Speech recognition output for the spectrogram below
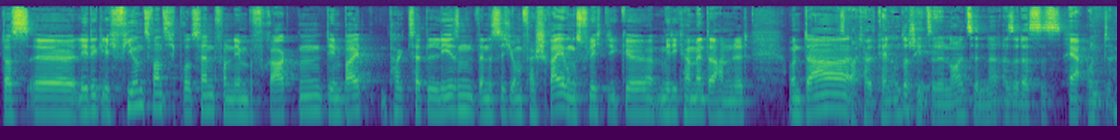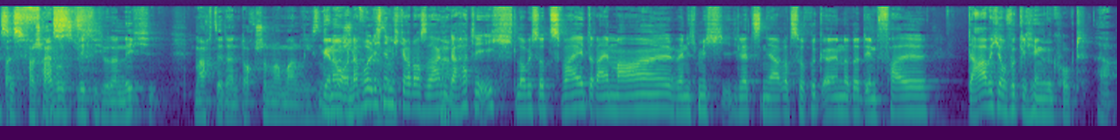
dass äh, lediglich 24 Prozent von den Befragten den Beipackzettel lesen, wenn es sich um verschreibungspflichtige Medikamente handelt. Und da macht halt keinen Unterschied zu den 19, ne? Also das ist Ja, und es ist verschreibungspflichtig oder nicht, macht er dann doch schon nochmal einen riesen Genau, und da wollte ich Unterschied. nämlich gerade auch sagen, ja. da hatte ich, glaube ich, so zwei, dreimal, wenn ich mich die letzten Jahre zurückerinnere, den Fall, da habe ich auch wirklich hingeguckt. Ja.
